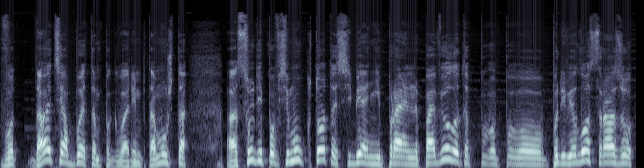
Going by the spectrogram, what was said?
Вот давайте об этом поговорим, потому что, а, судя по всему, кто-то себя неправильно повел, это привело сразу,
